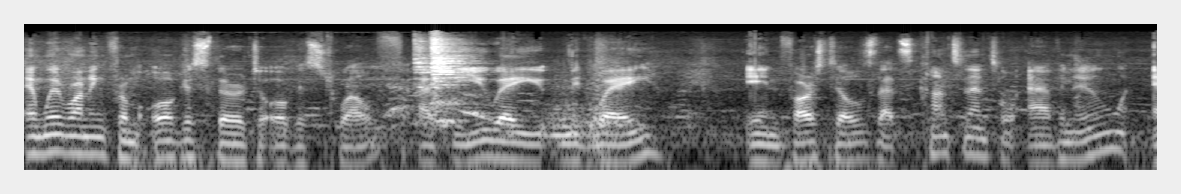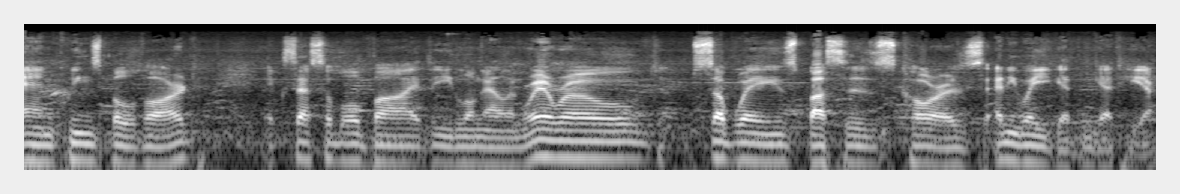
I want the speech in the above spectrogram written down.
and we're running from August 3rd to August 12th at the UA Midway in Forest Hills. That's Continental Avenue and Queens Boulevard accessible by the Long Island Railroad, subways, buses, cars, any way you get and get here.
